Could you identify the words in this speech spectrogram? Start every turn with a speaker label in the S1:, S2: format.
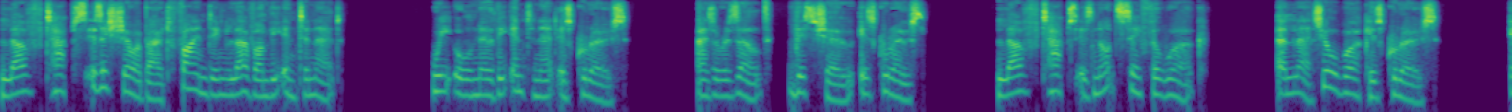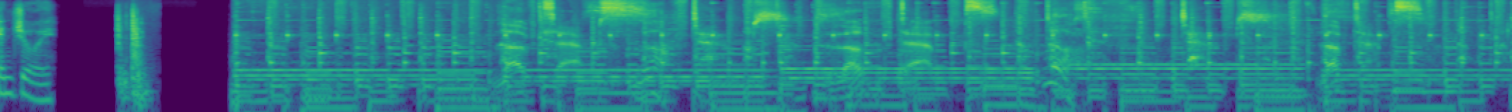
S1: Love Taps is a show about finding love on the internet. We all know the internet is gross. As a result, this show is gross. Love Taps is not safe for work. Unless your work is gross. Enjoy.
S2: Love taps.
S3: Love taps.
S2: Love taps.
S3: Love taps.
S2: Love taps.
